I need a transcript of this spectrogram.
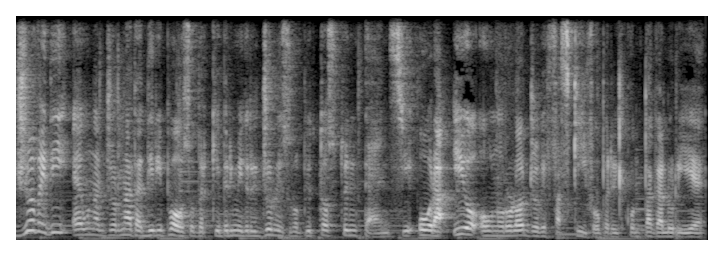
Giovedì è una giornata di riposo perché i primi tre giorni sono piuttosto intensi. Ora io ho un orologio che fa schifo per il contacalorie,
